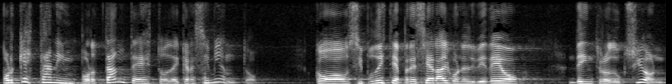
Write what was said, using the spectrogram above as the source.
¿Por qué es tan importante esto de crecimiento? Como si pudiste apreciar algo en el video de introducción,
